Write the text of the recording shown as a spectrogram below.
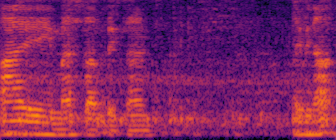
I messed up big time. Maybe not.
